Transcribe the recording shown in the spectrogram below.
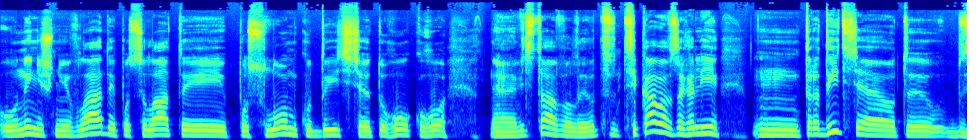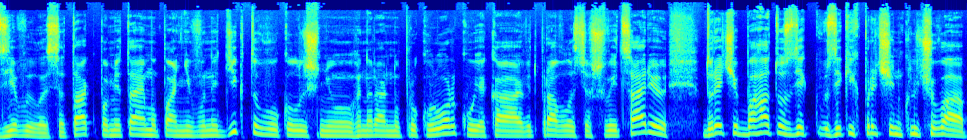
у нинішньої влади посилати послом кудись того, кого е, відставили? От цікава взагалі традиція, от е, з'явилася. Так, пам'ятаємо пані Венедіктову, колишню генеральну прокурорку, яка відправилася в Швейцарію. До речі, багато з, як, з яких причин ключова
